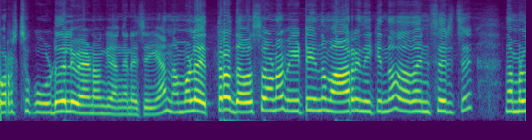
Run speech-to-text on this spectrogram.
കുറച്ച് കൂടുതൽ വേണമെങ്കിൽ അങ്ങനെ ചെയ്യാം. നമ്മൾ എത്ര ദിവസമാണോ വീട്ടിൽ നിന്ന് മാറി നിൽക്കുന്നത് അതനുസരിച്ച് നമ്മൾ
